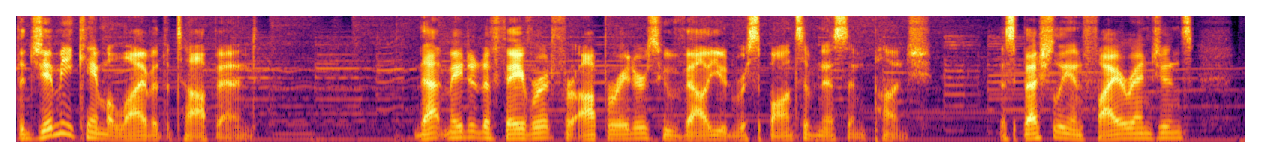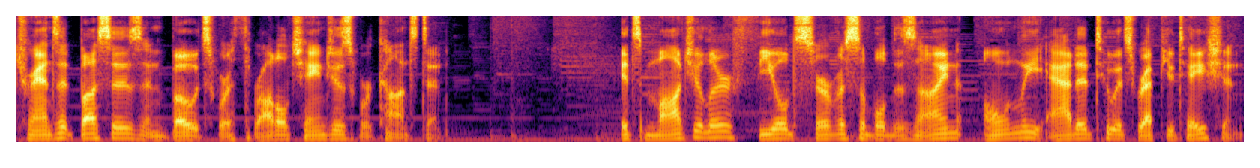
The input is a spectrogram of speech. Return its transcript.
The Jimmy came alive at the top end. That made it a favorite for operators who valued responsiveness and punch especially in fire engines, transit buses, and boats where throttle changes were constant. Its modular, field-serviceable design only added to its reputation.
